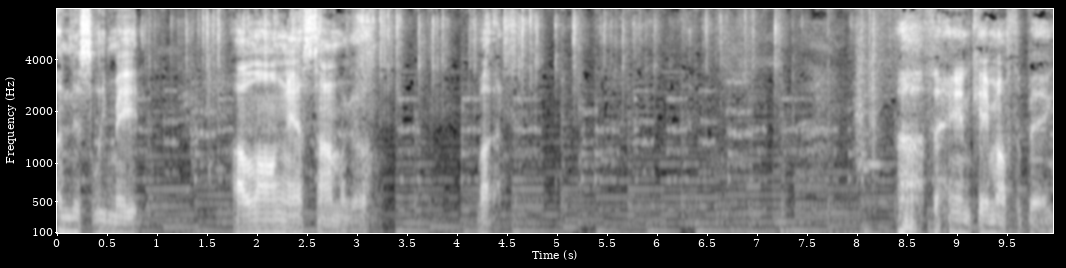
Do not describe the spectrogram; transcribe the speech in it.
initially made a long ass time ago. But uh, the hand came off the peg.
